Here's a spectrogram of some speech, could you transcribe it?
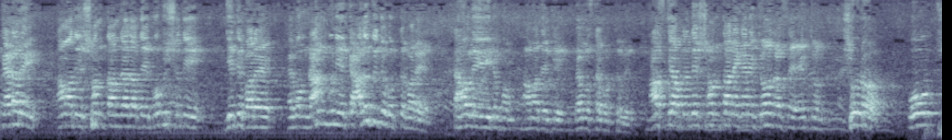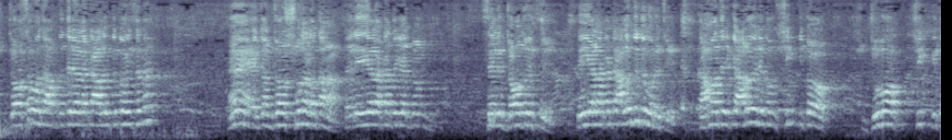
ক্যাডারে আমাদের সন্তানরা যাতে ভবিষ্যতে যেতে পারে এবং রাঙ্গুনিয়াকে আলোকিত করতে পারে, তাহলে এইরকম আমাদেরকে ব্যবস্থা করতে হবে। আজকে আপনাদের সন্তান এখানে জজ আছে, একজন সৌরভ ও আপনাদের হয়েছে না? হ্যাঁ একজন কথা না। তাহলে এই এলাকা থেকে একজন ছেলে জজ হয়েছে। এই এলাকাটা আলোকিত করেছে। আমাদেরকে আরও এরকম শিক্ষিত যুবক, শিক্ষিত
